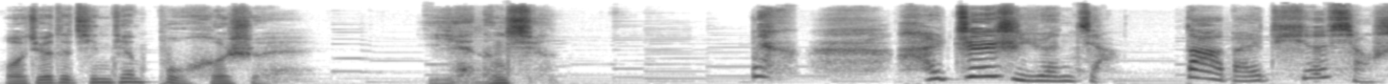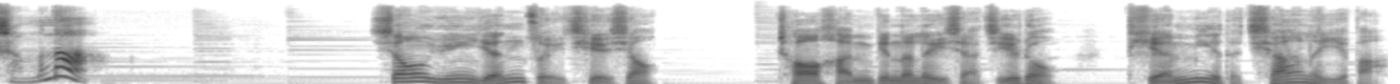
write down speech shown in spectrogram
我觉得今天不喝水也能行。”还真是冤家！大白天想什么呢？萧云掩嘴窃笑，朝韩冰的肋下肌肉甜蜜的掐了一把。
